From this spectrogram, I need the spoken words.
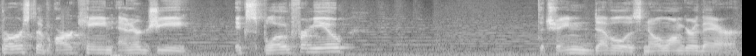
burst of arcane energy explode from you. The chain devil is no longer there.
